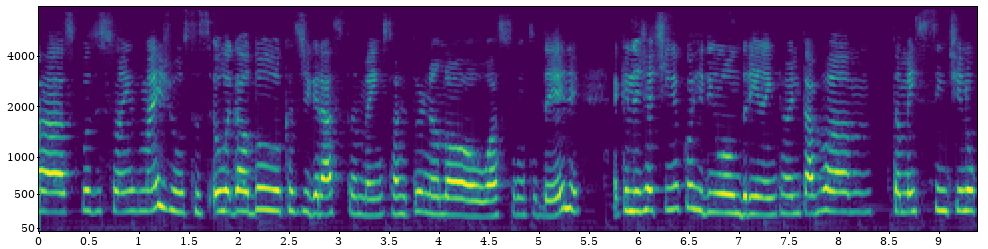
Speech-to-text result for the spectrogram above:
as posições mais justas. O legal do Lucas de Graça também, só retornando ao assunto dele, é que ele já tinha corrido em Londrina, então ele estava hum, também se sentindo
